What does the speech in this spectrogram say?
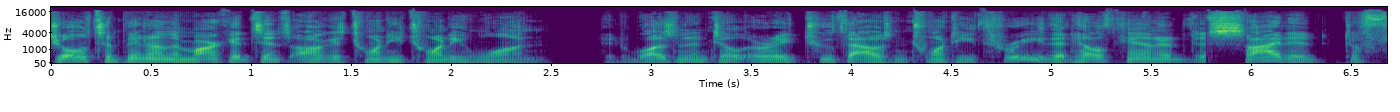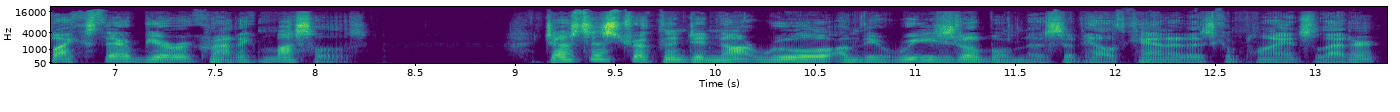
Jolts have been on the market since August 2021. It wasn't until early 2023 that Health Canada decided to flex their bureaucratic muscles. Justice Strickland did not rule on the reasonableness of Health Canada's compliance letter.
